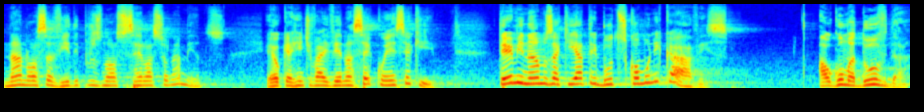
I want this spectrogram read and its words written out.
na nossa vida e para os nossos relacionamentos. É o que a gente vai ver na sequência aqui. Terminamos aqui atributos comunicáveis. Alguma dúvida?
